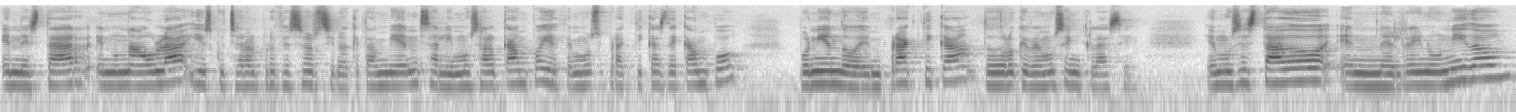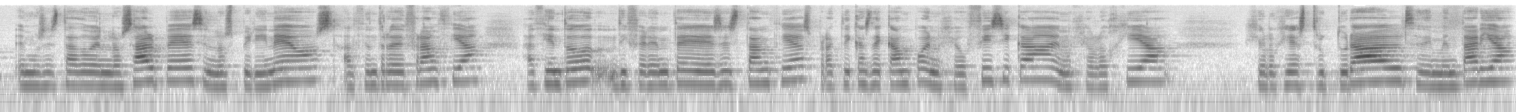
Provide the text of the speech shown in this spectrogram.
en estar en un aula y escuchar al profesor, sino que también salimos al campo y hacemos prácticas de campo, poniendo en práctica todo lo que vemos en clase. Hemos estado en el Reino Unido, hemos estado en los Alpes, en los Pirineos, al centro de Francia, haciendo diferentes estancias, prácticas de campo en geofísica, en geología, geología estructural, sedimentaria.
